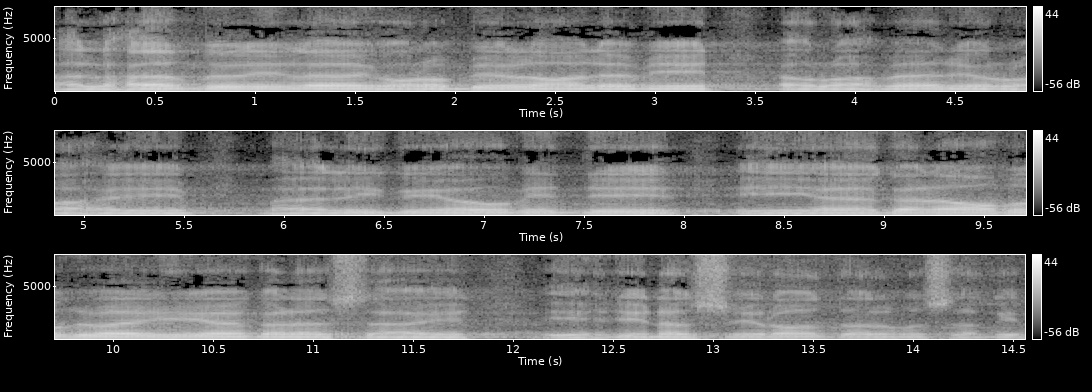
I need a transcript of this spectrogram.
الحمد لله رب العالمين الرحمن الرحيم. مالك يوم الدين. إياك نعبد وإياك نستعين. اهدنا الصراط المستقيم.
